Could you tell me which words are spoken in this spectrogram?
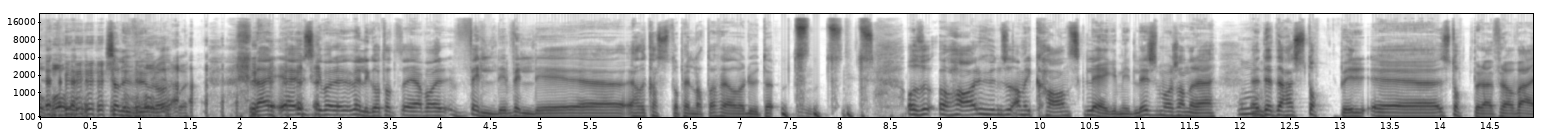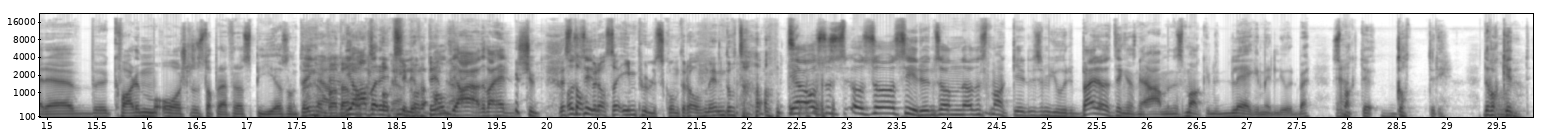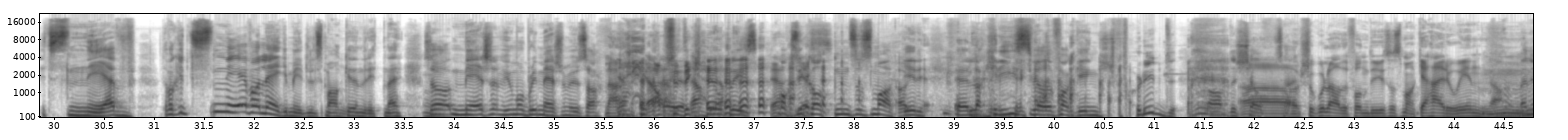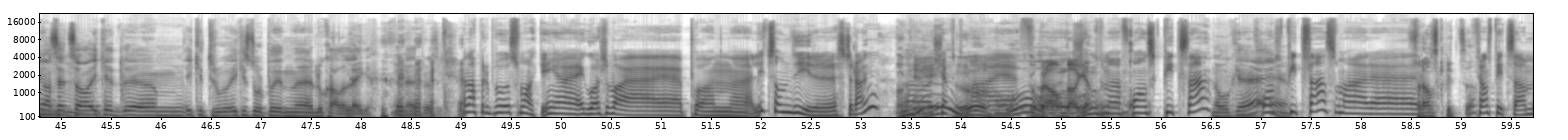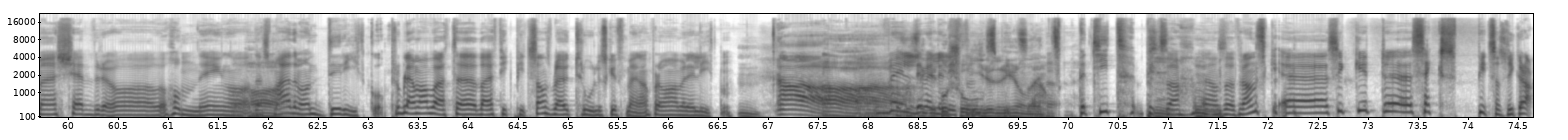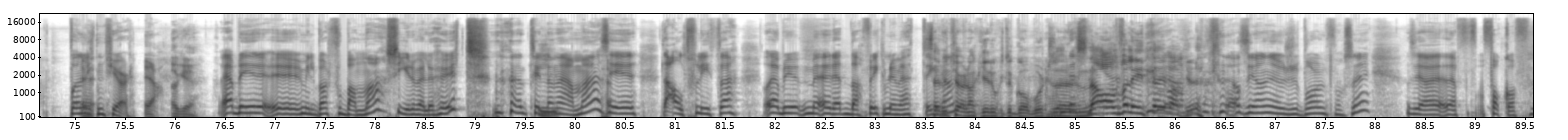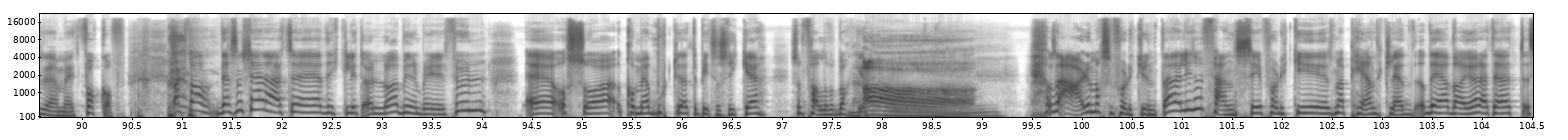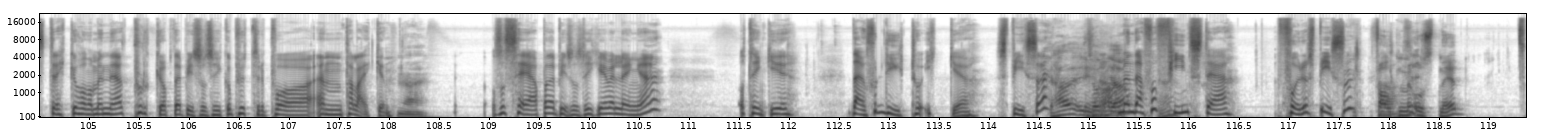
Sjalu frue òg. Nei, jeg husker bare veldig godt at jeg var veldig, veldig eh, Jeg hadde kastet opp hele natta, for jeg hadde vært ute. Og så har hun sånn amerikansk legemidler som var sånn derre Dette her stopper eh, Stopper deg fra å være kvalm og stopper deg fra å spy og sånne ting. Ja, da? De har bare alt. Ja, ja, det var helt sjukt. Det stopper også impulskontrollen din totalt. ja, og så, og så sier hun sånn Og den smaker liksom jordbær Og så tenker jeg sånn, ja, men det smaker legemiddeljordbær Smakte godteri det var ikke et snev Det var ikke et snev av legemiddelsmak i den dritten her Så mer, som- vi må bli mer som USA Nei, absolutt ja, ikke. no, please. Oxycontin som smaker eh, lakris Vi hadde fucking flydd Av the shelves Ah, her Sjokoladefondy som smaker heroin. Mm. Men uansett så ikke, um, ikke, tro, ikke stol på din eh, lokale lege Det er det jeg prøver å si. Men apropos smaking, eh, i går så var jeg på en eh, litt sånn dyrere restaurant. Og kjøpte meg, Oh. Går bra om dagen. kjøpte meg fransk pizza. Ok. Fransk pizza som er eh, Fransk pizza? fransk pizza med chèvre og honning og det Ah. som er. Det var dritgod. Problemet var bare at eh, da jeg fikk pizzaen, så ble jeg utrolig skuffet med en gang, for den var veldig liten. Ah, Veldig, veldig liten. 400 Petit pizza, altså fransk. Eh, sikkert eh, seks pizzastykker, da. På en liten fjøl. Ja. Okay. Jeg blir eh, umiddelbart forbanna, sier det veldig høyt til den jeg er med. Sier det er altfor lite. Og jeg blir redd da for ikke å bli mett. Servitøren har ikke rukket å gå bort så er det Nesten sånn, er altfor alt for lite i Ja. Og så sier han fuck off. sier jeg med, fuck off. I hvert fall, det som skjer er at jeg drikker litt øl og begynner å bli litt full. Eh, og så kommer jeg borti dette pizzastykket som faller på bakken. Ah, Og så er det jo masse folk rundt der. Litt sånn fancy folk i, som er pent kledd. Og det jeg da gjør, er at jeg strekker hånda mi ned, plukker opp det pizzastykket og putter det på en tallerken. Nei Og så ser jeg på det pizzastykket veldig lenge og tenker det er jo for dyrt til å ikke spise. ja, sånn, ja. Men det er for fint sted for å spise den. Falt den med ost ned?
